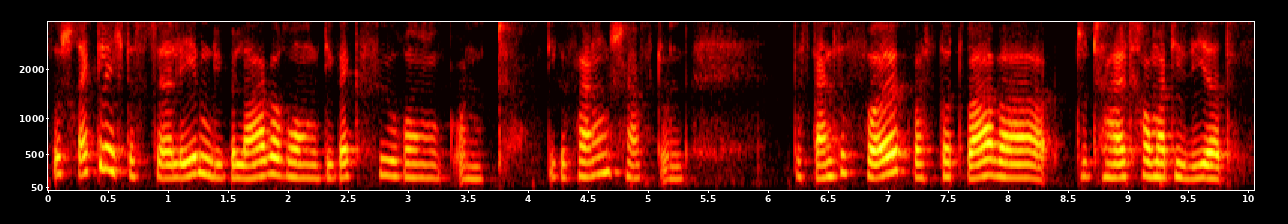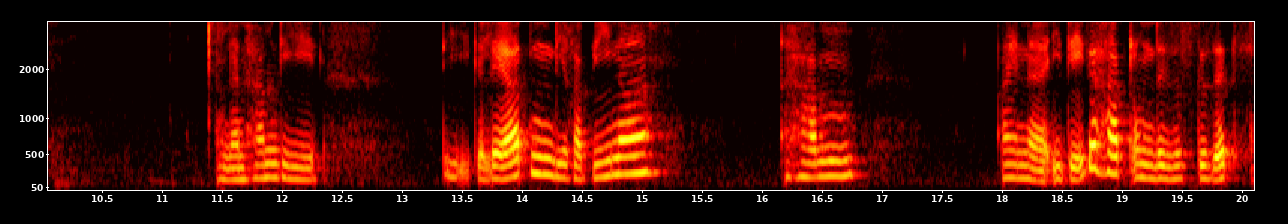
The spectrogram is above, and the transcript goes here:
so schrecklich, das zu erleben, die Belagerung, die Wegführung und die Gefangenschaft. Und das ganze Volk, was dort war, war total traumatisiert. Und dann haben die, die Gelehrten, die Rabbiner, haben eine Idee gehabt, um dieses Gesetz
